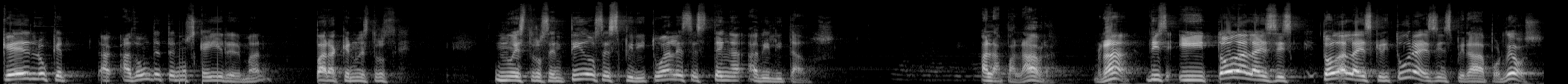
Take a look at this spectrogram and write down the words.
¿qué es lo que, a, dónde tenemos que ir, hermano? Para que nuestros, nuestros sentidos espirituales estén habilitados. A la palabra ¿verdad? Dice, y toda la, escritura es inspirada por Dios.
